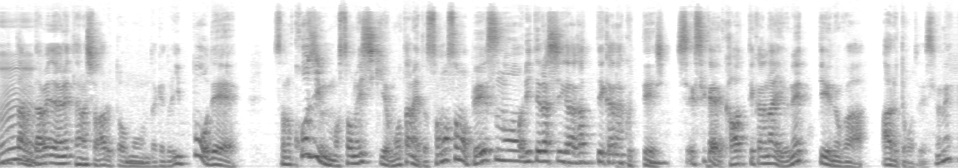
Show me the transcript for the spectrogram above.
うん。多分ダメだよねって話はあると思うんだけど、一方で、その個人もその意識を持たないと、そもそもベースのリテラシーが上がっていかなくて、せ世界が変わっていかないよねっていうのがあるってことですよね。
